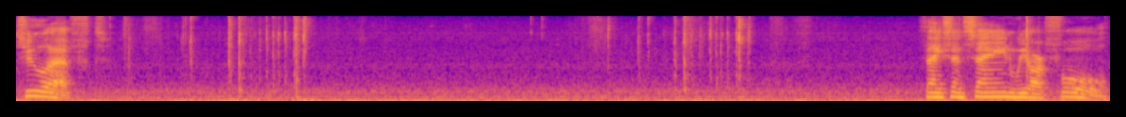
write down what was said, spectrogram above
Two left. Thanks, Insane. We are full.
